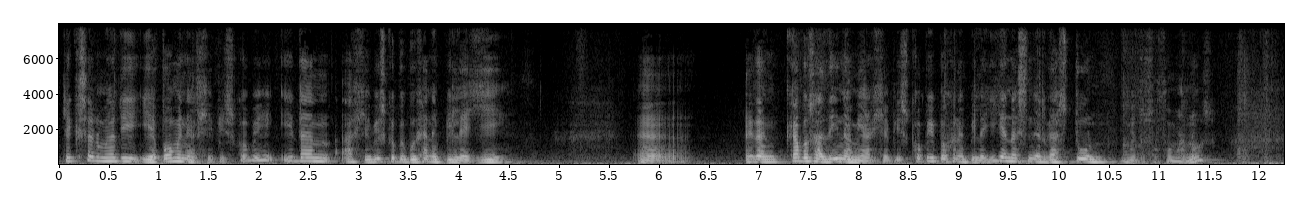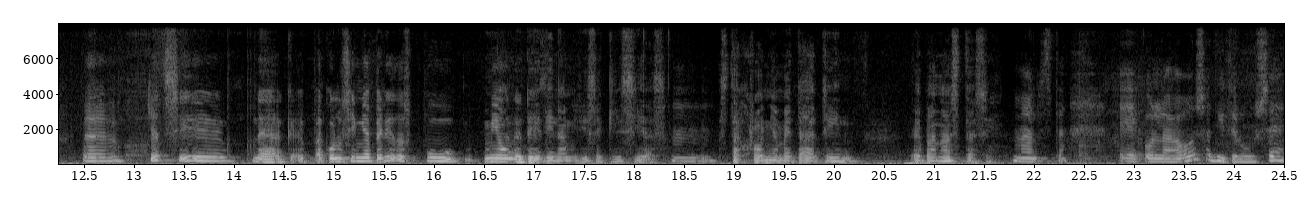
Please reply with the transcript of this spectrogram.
Και ξέρουμε ότι οι επόμενοι Αρχιεπίσκοποι ήταν Αρχιεπίσκοποι που είχαν επιλεγεί ε, ήταν κάπως αδύναμοι αρχιεπίσκοποι που έχουν επιλεγεί για να συνεργαστούν με τους Οθωμανούς. Ε, και έτσι ναι, ακολουθεί μια περίοδος που μειώνεται η δύναμη της Εκκλησίας στα χρόνια μετά την Επανάσταση. Μάλιστα. Ε, ο λαός αντιδρούσε.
